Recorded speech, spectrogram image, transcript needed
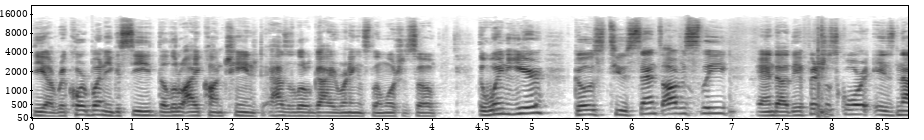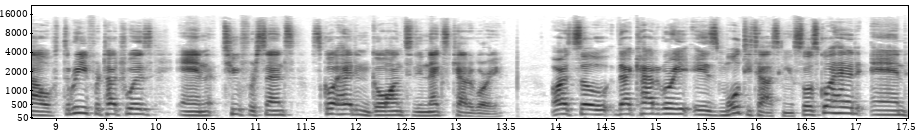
the uh, record button, you can see the little icon changed. It has a little guy running in slow motion. So the win here goes to Sense, obviously, and uh, the official score is now three for TouchWiz and two for Sense. Let's go ahead and go on to the next category. All right, so that category is multitasking. So let's go ahead and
